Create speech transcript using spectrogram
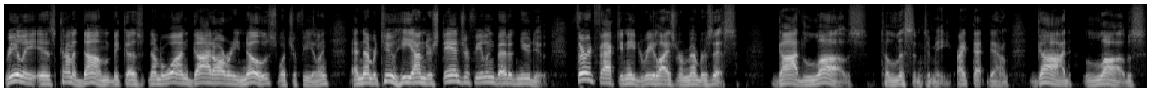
really is kind of dumb because number one, God already knows what you're feeling. And number two, he understands your feeling better than you do. Third fact you need to realize and remember is this God loves to listen to me. Write that down. God loves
